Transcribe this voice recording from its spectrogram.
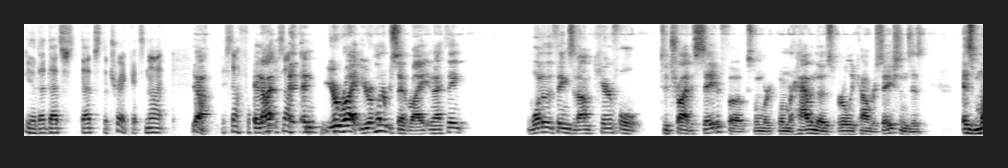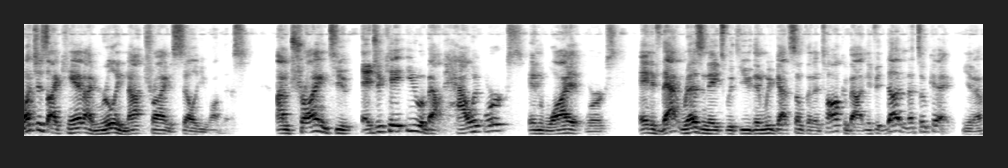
you know that that's that's the trick. It's not. Yeah, it's not. For, and I it's not and, and you're right. You're 100 percent right. And I think one of the things that I'm careful to try to say to folks when we're when we're having those early conversations is, as much as I can, I'm really not trying to sell you on this. I'm trying to educate you about how it works and why it works. And if that resonates with you, then we've got something to talk about. And if it doesn't, that's okay. You know.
